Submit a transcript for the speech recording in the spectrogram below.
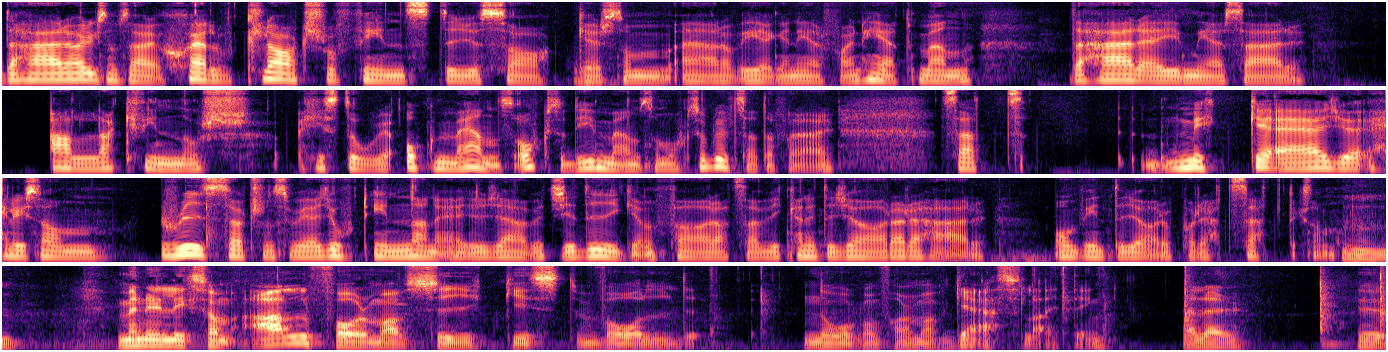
det här har liksom så här, självklart så finns det ju saker som är av egen erfarenhet men det här är ju mer så här alla kvinnors historia och mäns också. Det är ju män som också blir utsatta för det här. Så att mycket är ju liksom researchen som vi har gjort innan är ju jävligt gedigen för att så här, vi kan inte göra det här om vi inte gör det på rätt sätt. Liksom. Mm. Men är liksom all form av psykiskt våld någon form av gaslighting? Eller hur?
